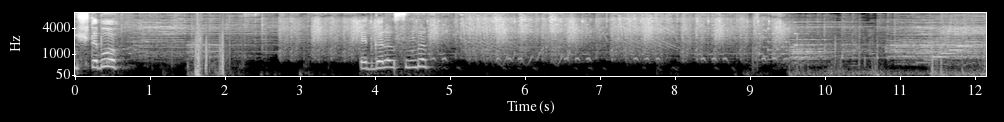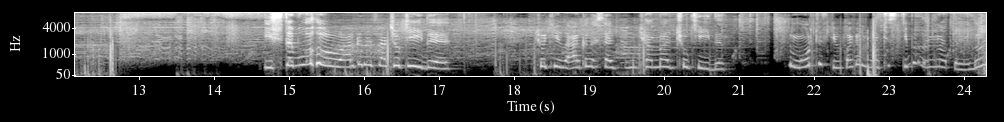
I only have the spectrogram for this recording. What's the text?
İşte bu. Edgar'a ısındı. İşte bu. Arkadaşlar çok iyiydi. Çok iyiydi. Arkadaşlar mükemmel çok iyiydi. Mortis gibi fakat Mortis gibi önüne atlamıyor. Böyle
